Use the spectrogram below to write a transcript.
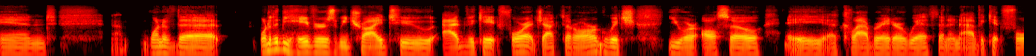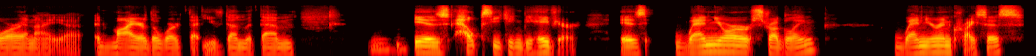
And um, one of the one of the behaviors we try to advocate for at jack.org, which you are also a, a collaborator with and an advocate for, and I uh, admire the work that you've done with them, is help seeking behavior. Is when you're struggling, when you're in crisis,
